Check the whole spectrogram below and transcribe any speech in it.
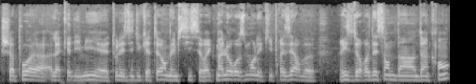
chapeau à, l'académie et à tous les éducateurs, même si c'est vrai que malheureusement l'équipe réserve risque de redescendre d'un cran.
